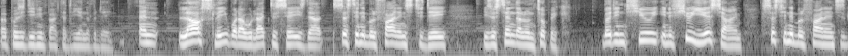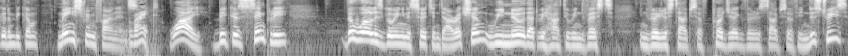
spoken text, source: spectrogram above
a positive impact at the end of the day. And lastly, what I would like to say is that sustainable finance today is a standalone topic. But in few in a few years' time, sustainable finance is going to become mainstream finance. Right. Why? Because simply the world is going in a certain direction. We know that we have to invest in various types of projects, various types of industries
